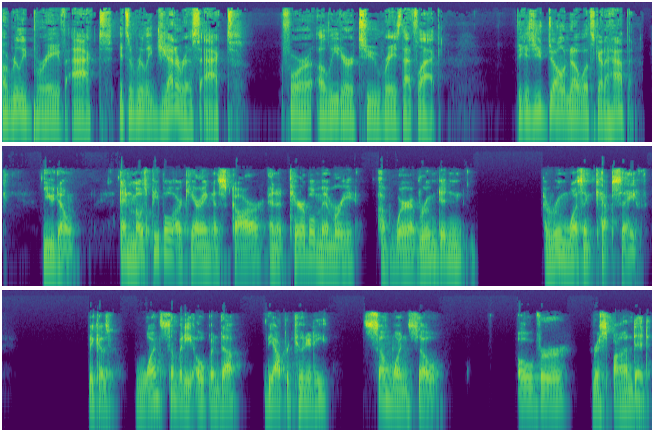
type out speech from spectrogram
a really brave act. It's a really generous act for a leader to raise that flag because you don't know what's going to happen. You don't. And most people are carrying a scar and a terrible memory of where a room didn't a room wasn't kept safe because once somebody opened up the opportunity someone so over responded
